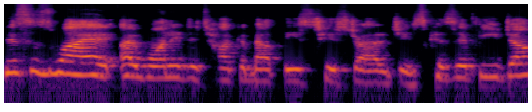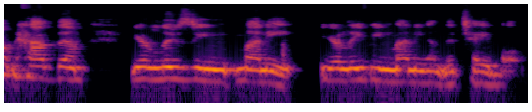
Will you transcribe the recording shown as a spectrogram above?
this is why I, I wanted to talk about these two strategies because if you don't have them you're losing money you're leaving money on the table.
